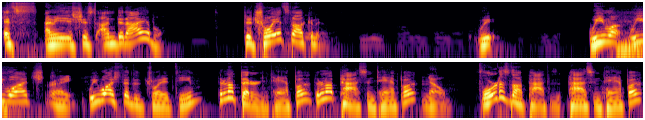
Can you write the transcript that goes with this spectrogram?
it's I mean it's just undeniable. Detroit's not going to. We we wa- we watched Right. we watched the Detroit team. They're not better than Tampa. They're not passing Tampa. No. Florida's not pass- passing Tampa.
